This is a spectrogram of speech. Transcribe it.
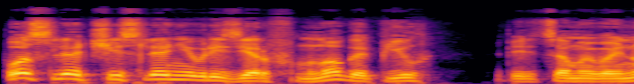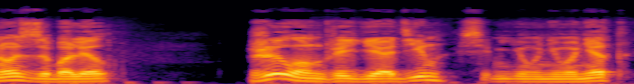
После отчисления в резерв много пил, а перед самой войной заболел. Жил он в Риге один, семьи у него нет.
